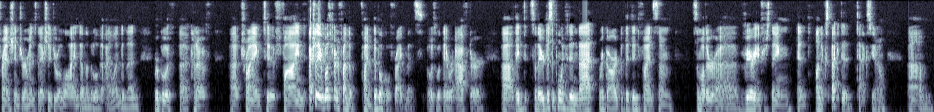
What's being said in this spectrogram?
French and Germans. They actually drew a line down the middle of the island, and then were both uh, kind of uh, trying to find. Actually, they were both trying to find the find biblical fragments. Was what they were after. Uh, they so they were disappointed in that regard, but they did find some some other uh, very interesting and unexpected texts. You know, um,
